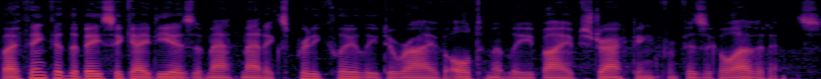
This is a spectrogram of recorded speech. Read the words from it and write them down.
but I think that the basic ideas of mathematics pretty clearly derive ultimately by abstracting from physical evidence.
